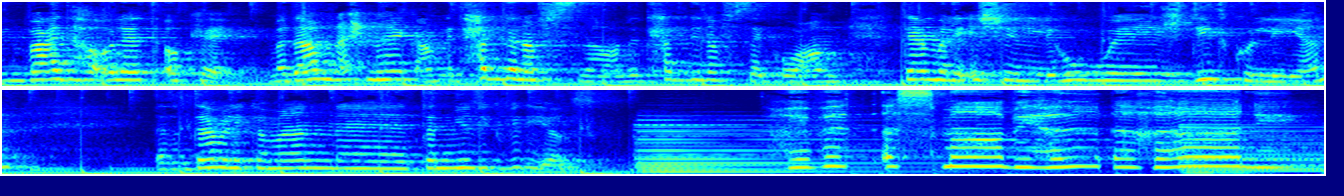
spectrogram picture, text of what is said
من بعدها قلت okay ما دامنا إحنا هيك عم نتحدى نفسنا وعم نتحدي نفسك وعم تعملي إشي اللي هو جديد كليا لازم تعملي كمان 10 music videos تعبت أسمع بهالأغاني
